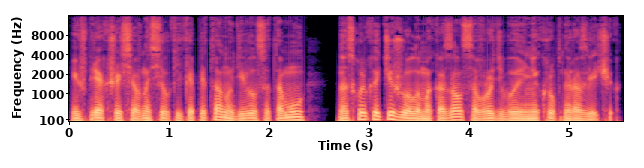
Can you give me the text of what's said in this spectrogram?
и впрягшийся в носилки капитан удивился тому, насколько тяжелым оказался вроде бы некрупный разведчик.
